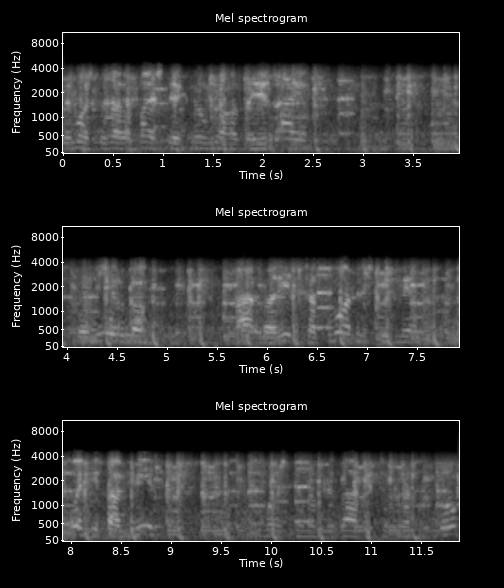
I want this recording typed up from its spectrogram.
Ви можете зараз бачити, як ми в нього заїжджаємо помірно, гарно річка смотриш під ним. Ось і сам міст. Можете наблюдати цю красоту.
